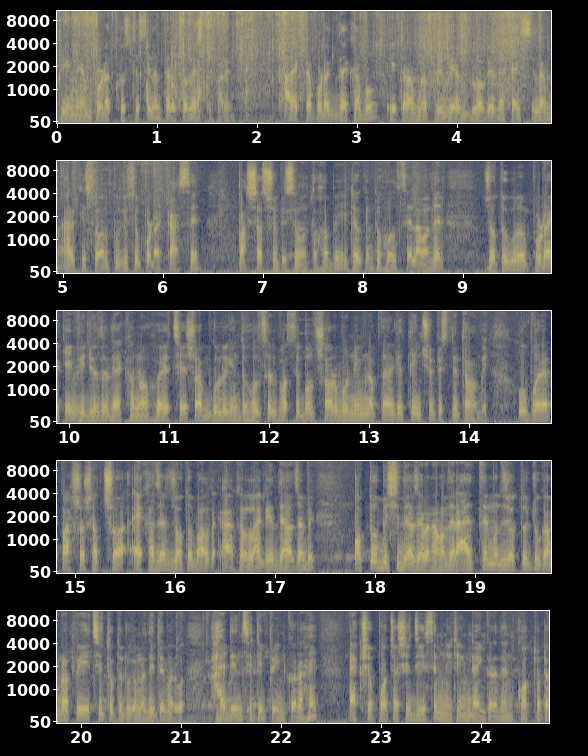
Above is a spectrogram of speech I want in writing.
প্রিমিয়াম প্রোডাক্ট খুঁজতেছিলেন তারা চলে আসতে পারেন। আরেকটা প্রোডাক্ট দেখাবো। এটা আমরা প্রিভিয়াস ব্লগে দেখাইছিলাম। আর কিছু অল্প কিছু প্রোডাক্ট আছে। পাঁচ সাতশো পিসের মতো হবে। এটাও কিন্তু হোলসেল আমাদের যতগুলো প্রোডাক্ট এই ভিডিওতে দেখানো হয়েছে সবগুলো কিন্তু হোলসেল পসিবল সর্বনিম্ন আপনাকে তিনশো পিস নিতে হবে। উপরে পাঁচশো সাতশো এক হাজার যত আকার লাগে দেওয়া যাবে অত বেশি দেওয়া যাবে না। আমাদের আয়ত্তের মধ্যে যতটুকু আমরা পেয়েছি ততটুকু আমরা দিতে পারব। হাই ডেন্সিটি প্রিন্ট করা হ্যাঁ? একশো পঁচাশি জিএসএম নিটিং ডাইং করে দেন। কতটা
